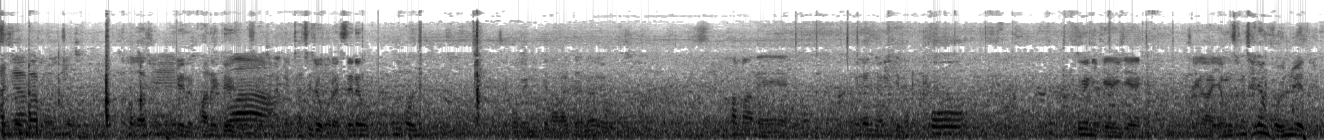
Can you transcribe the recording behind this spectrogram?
많이 하다 보니 커가지고 우리는 반응이 되게. 그냥 자체적으로 SNM 홍보를 제 고객님께 나갈 때는 이렇게 화만에 공연 연기 넣고 고객님께 이제 제가 영상 촬영 권유해드리고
